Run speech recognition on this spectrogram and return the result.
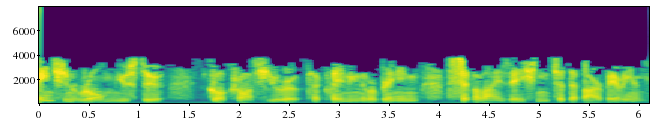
Ancient Rome used to go across Europe claiming they were bringing civilization to the barbarians.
